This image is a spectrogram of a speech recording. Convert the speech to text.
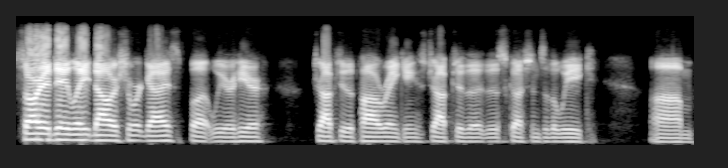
Sorry, a day late, dollar short, guys, but we are here. Drop to the power rankings. Drop to the, the discussions of the week. Um,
